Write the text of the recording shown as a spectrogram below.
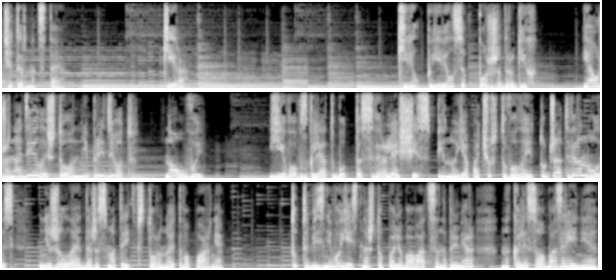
14. Кира. Кирилл появился позже других. Я уже надеялась, что он не придет, но, увы. Его взгляд, будто сверлящий спину, я почувствовала и тут же отвернулась, не желая даже смотреть в сторону этого парня. Тут и без него есть на что полюбоваться, например, на колесо обозрения.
